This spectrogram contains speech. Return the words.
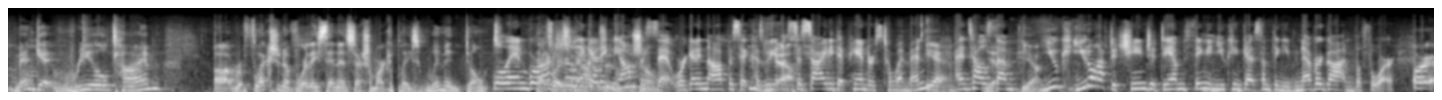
Men get real time uh, reflection of where they stand in the sexual marketplace. Women don't. Well, and we're That's actually getting the opposite. We're getting the opposite because we have a society that panders to women and tells Yeah. them Yeah. you you don't have to change a damn thing and you can get something you've never gotten before. Or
